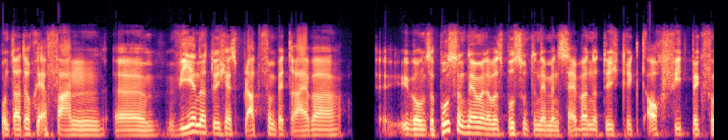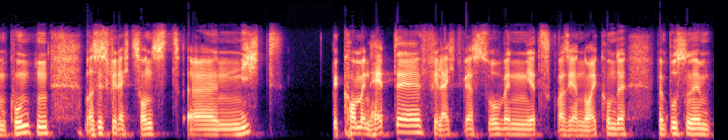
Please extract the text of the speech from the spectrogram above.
und dadurch erfahren äh, wir natürlich als Plattformbetreiber äh, über unser Busunternehmen, aber das Busunternehmen selber natürlich kriegt auch Feedback vom Kunden, was ist vielleicht sonst äh, nicht bekommen hätte. Vielleicht wäre es so, wenn jetzt quasi ein Neukunde beim Busunternehmen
